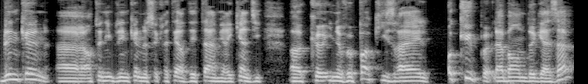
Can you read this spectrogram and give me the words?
Blinken, Anthony Blinken, le secrétaire d'État américain, dit qu'il ne veut pas qu'Israël occupe la bande de Gaza,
